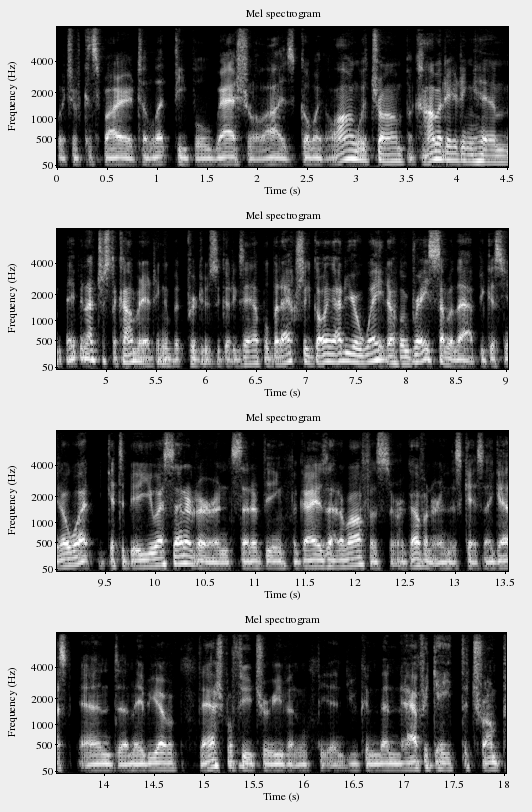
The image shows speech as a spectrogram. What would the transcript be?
which have conspired to let people rationalize going along with Trump, accommodating him, maybe not just accommodating him, but Perdue's a good example, but actually going out of your way to embrace some of that because you know what? You get to be a U.S. senator instead of being a guy who's out of office or a governor in this case, I guess. And uh, maybe you have a national future even, and you can then navigate the Trump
